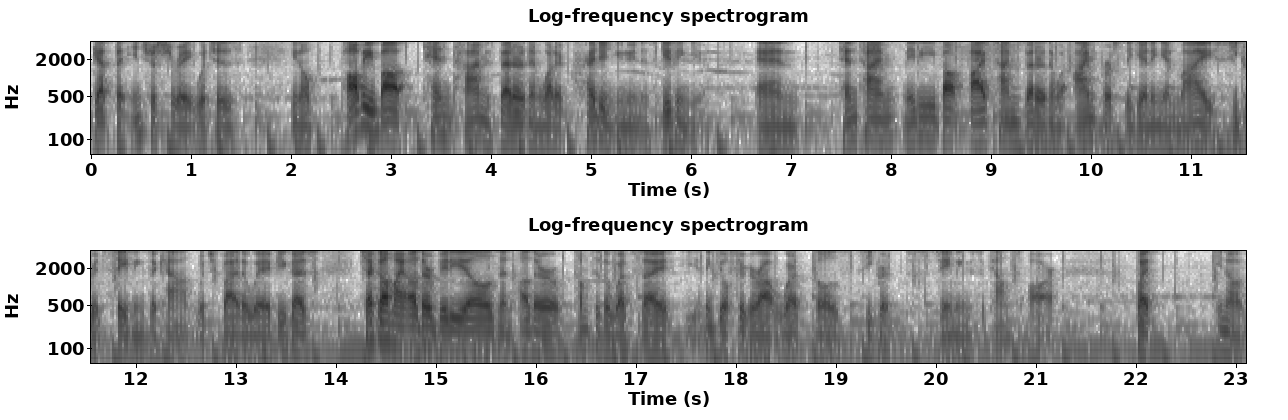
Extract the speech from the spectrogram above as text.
get the interest rate, which is, you know, probably about ten times better than what a credit union is giving you, and 10 times, maybe about five times better than what I'm personally getting in my secret savings account, which by the way, if you guys check out my other videos and other come to the website i think you'll figure out what those secret savings accounts are. But you know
